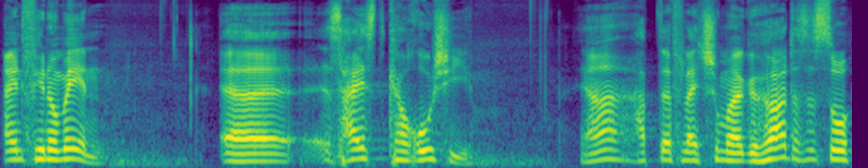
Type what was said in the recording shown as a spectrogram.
ein Phänomen. Äh, es heißt Karoshi. Ja, habt ihr vielleicht schon mal gehört? Das ist so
